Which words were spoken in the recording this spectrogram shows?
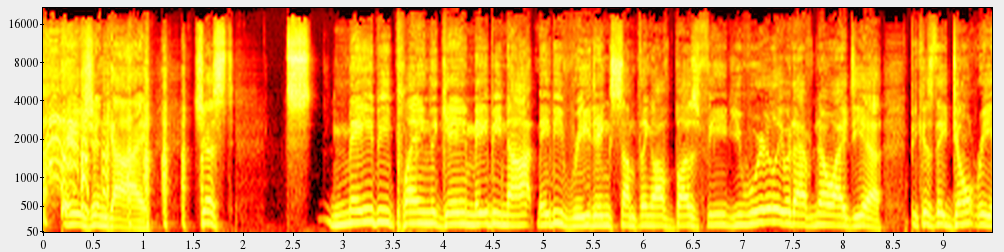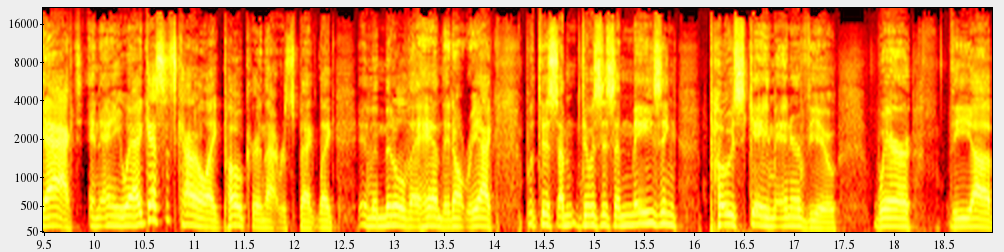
Asian guy just maybe playing the game, maybe not, maybe reading something off BuzzFeed. You really would have no idea because they don't react in any way. I guess it's kind of like poker in that respect. Like in the middle of the hand, they don't react. But this, um, there was this amazing post game interview where the. Uh,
